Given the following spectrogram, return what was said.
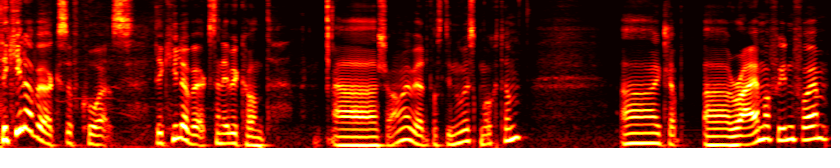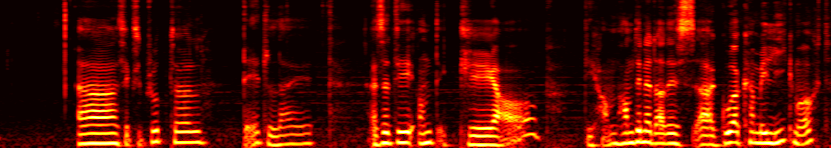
Tequila Works, of course. Tequila Works, sind eh bekannt. Äh, schauen wir mal, was die Neues gemacht haben. Äh, ich glaube, äh, Rhyme auf jeden Fall. Äh, Sexy Brutal, Deadlight, Also die, und ich glaube, die haben, haben die nicht auch das äh, Guacamole gemacht?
